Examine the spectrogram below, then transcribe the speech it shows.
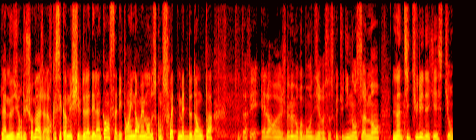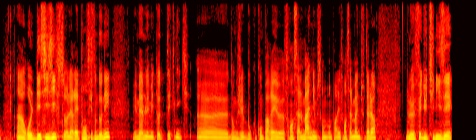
la mesure du chômage, alors que c'est comme les chiffres de la délinquance, ça dépend énormément de ce qu'on souhaite mettre dedans ou pas. Tout à fait. Et alors, euh, je vais même rebondir sur ce que tu dis. Non seulement l'intitulé des questions a un rôle décisif sur les réponses qui sont données, mais même les méthodes techniques. Euh, donc, j'ai beaucoup comparé euh, France-Allemagne, parce qu'on parlait France-Allemagne tout à l'heure le fait d'utiliser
